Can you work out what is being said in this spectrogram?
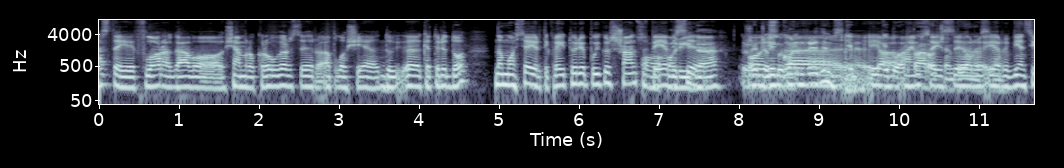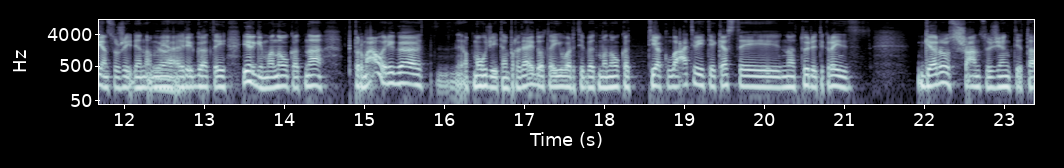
Estai Flora gavo Shamrock Rovers ir aplošė du- e, 4-2 namuose ir tikrai turi puikius šansus, beje, visi. Ryga, Žaidžia su Gordon Redims. Gib- jo, Aimsais ir, ir viens viens sužaidė namie Jo. Ryga. Tai irgi manau, kad, na, pirmavo Ryga, apmaudžiai ten praleido tą įvartį, bet manau, kad tiek Latvijai, tiek Estai, na, turi tikrai gerus šansus žengti tą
